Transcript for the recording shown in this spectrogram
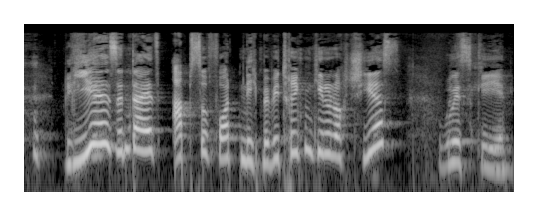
Wir sind da jetzt ab sofort nicht mehr. Wir trinken hier nur noch Cheers. Whisky.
